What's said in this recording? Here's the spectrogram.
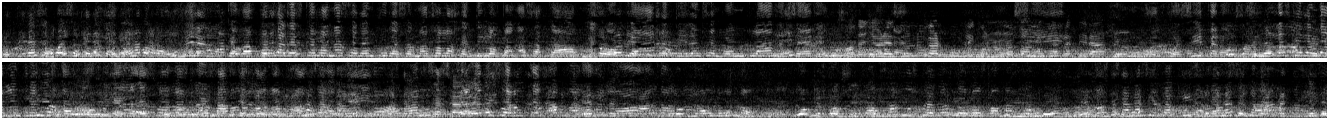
Retírense, pues, si quieren que ahí. Miren, lo que va a pasar es que van a hacer enfurecer más a la gente y los van a sacar. Mejor ya retírense en buen plan, en serio. Señor, es un lugar público, no nos vamos a retirar. Pues, pues sí, pero si no las quieren dar la entrevista, porque es una forma que lo van a hacer esto. Estábamos Ya le dijeron que es Es escándalo, no uno. Porque por su causa de ustedes no nos van a atender. Entonces, ¿qué están haciendo aquí? Se están haciendo la retírense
